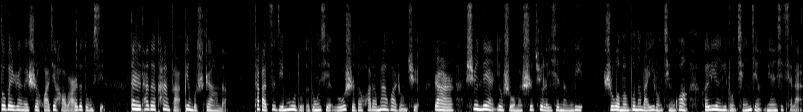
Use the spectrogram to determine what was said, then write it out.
都被认为是滑稽好玩的东西，但是他的看法并不是这样的。他把自己目睹的东西如实的画到漫画中去。然而，训练又使我们失去了一些能力，使我们不能把一种情况和另一种情景联系起来。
